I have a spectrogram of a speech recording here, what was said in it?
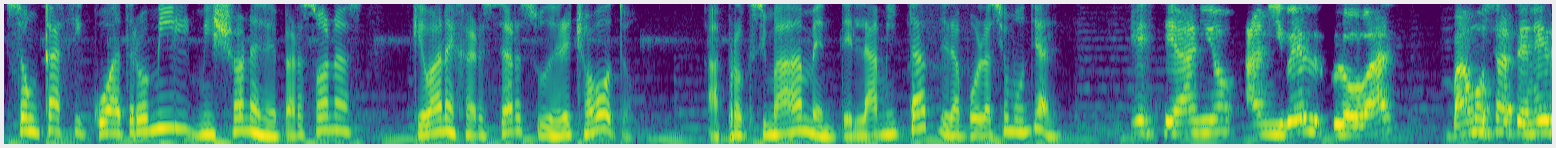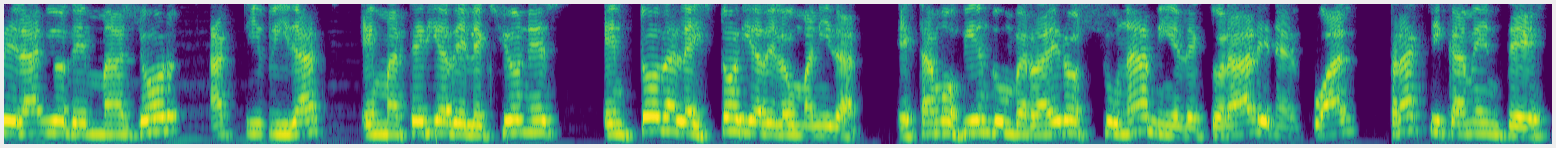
Son casi 4 mil millones de personas que van a ejercer su derecho a voto, aproximadamente la mitad de la población mundial. Este año a nivel global vamos a tener el año de mayor actividad en materia de elecciones en toda la historia de la humanidad estamos viendo un verdadero tsunami electoral en el cual prácticamente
